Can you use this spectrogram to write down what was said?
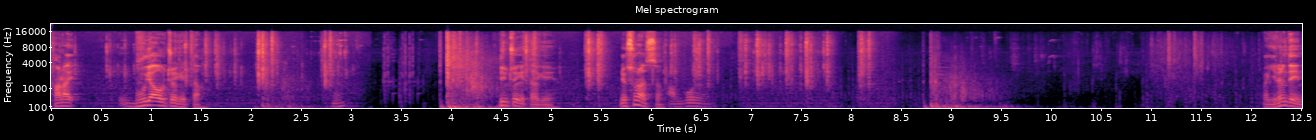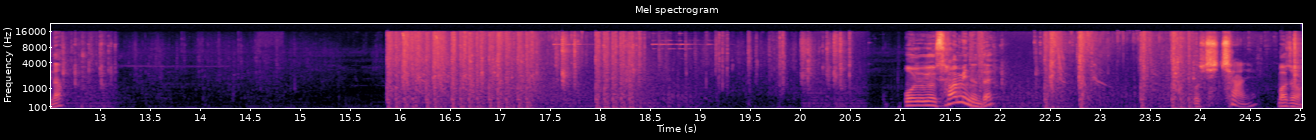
하나 무야호 쪽에 있다. 님 쪽에 있다 여기. 여기 쏘놨어. 안 보여. 막 이런 데 있나? 어 여기 사람 있는데? 너 시체 아니야? 맞아.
